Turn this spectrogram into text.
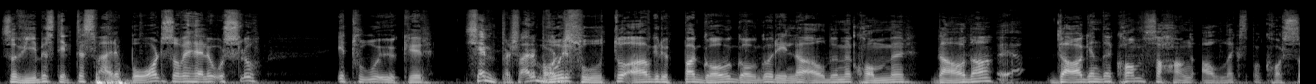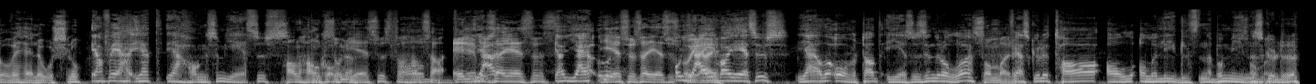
Så vi bestilte svære boards over hele Oslo i to uker. Kjempesvære Hvor foto av gruppa Go Go Gorilla-albumet kommer da og da. Dagen det kom, så hang Alex på korset over hele Oslo. Ja, for jeg, jeg, jeg hang som Jesus. Han hang som. Jesus, for han sa Jeg- 'Elvis er Jesus'. Ja, jeg- Jesus er Jesus. Og, jeg, var Jesus. Jeg hadde overtatt Jesus sin rolle. Sånn var det. For jeg skulle ta all, alle lidelsene på mine skuldre.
